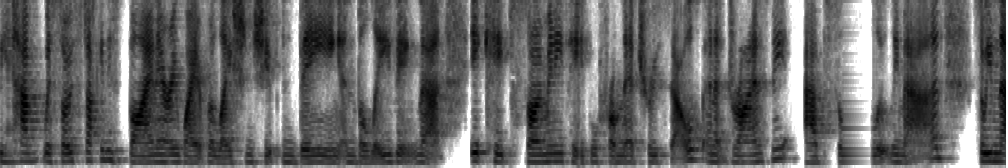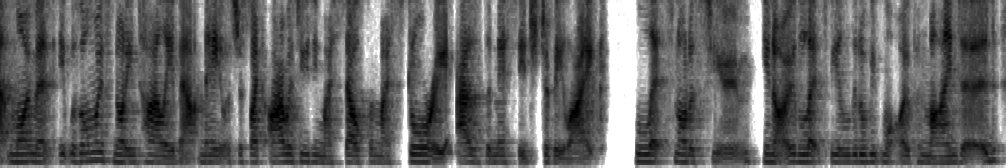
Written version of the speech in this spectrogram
We have we're so stuck in this binary way of relationship and being and believing that it keeps so many people from their true self and it drives me absolutely mad. So in that moment it was almost not entirely about me. It was just like i was using myself and my story as the message to be like let's not assume, you know, let's be a little bit more open minded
